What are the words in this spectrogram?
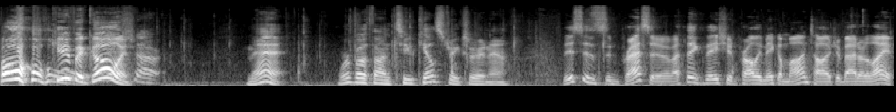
Oh! Keep it going. headshot. Matt, we're both on two kill streaks right now. This is impressive. I think they should probably make a montage about our life.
